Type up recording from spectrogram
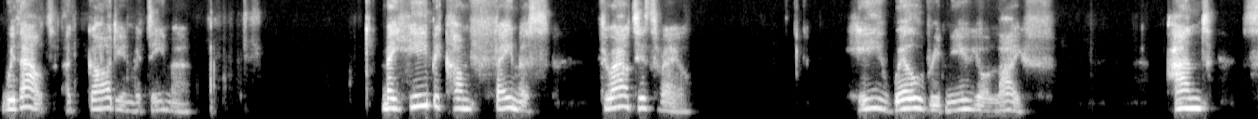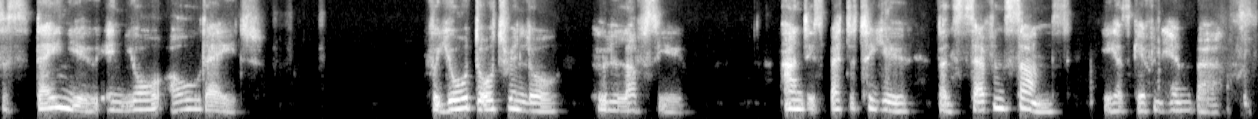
without a guardian redeemer. May he become famous throughout Israel. He will renew your life and sustain you in your old age. For your daughter in law, who loves you and is better to you than seven sons he has given him birth.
